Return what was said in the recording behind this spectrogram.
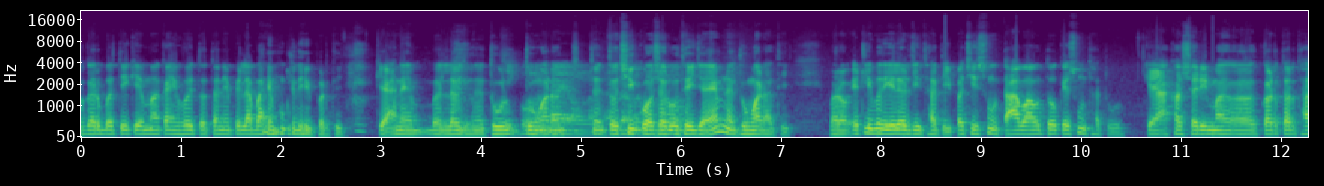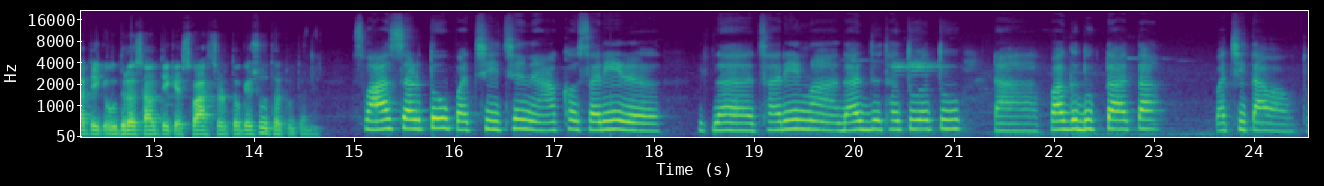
અગરબત્તી કે એમાં કાંઈ હોય તો તને પેલા બારે મોકલી દેવી પડતી કે આને લઈ ધૂળ ધુમાડા તો છીકો શરૂ થઈ જાય એમ ને ધુમાડાથી. બરાબર એટલી બધી એલર્જી થતી. પછી શું તાવ આવતો કે શું થતું? કે આખા શરીરમાં કળતર થતી કે ઉધરસ આવતી કે શ્વાસ ચડતો કે શું થતું તને? શ્વાસ ચડતો પછી છે ને આખો શરીર શરીરમાં દર્દ થતું હતું પગ દુખતા હતા પછી તાવ આવતો.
